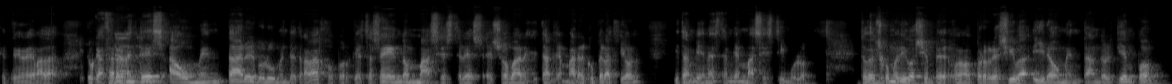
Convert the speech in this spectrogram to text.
que llamada, lo que hace realmente es aumentar el volumen de trabajo, porque estás teniendo más estrés, eso va a necesitar de más recuperación y también es también más estímulo. Entonces, como digo, siempre de forma progresiva, ir aumentando el tiempo,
